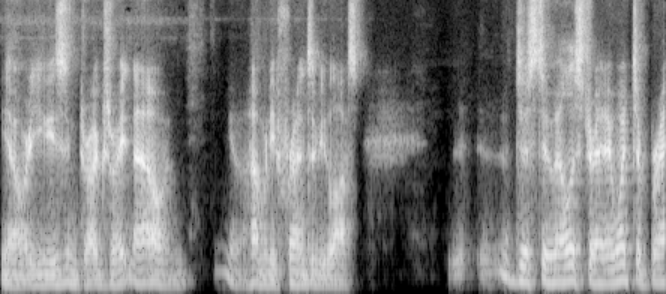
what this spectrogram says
you know, are you using drugs right now? And, you know, how many friends have you lost? Just to illustrate, I went to Brand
